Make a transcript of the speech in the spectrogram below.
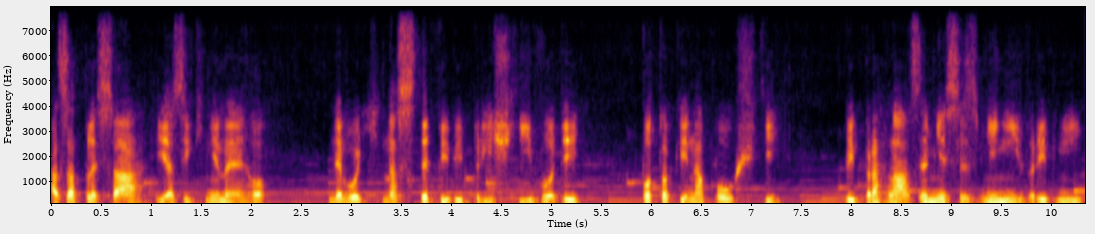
a zaplesá jazyk němého, neboť na stepy vypříští vody, potoky na poušti, vyprahlá země se změní v rybník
